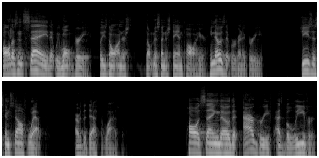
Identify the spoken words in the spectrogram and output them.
Paul doesn't say that we won't grieve. Please don't, under, don't misunderstand Paul here. He knows that we're going to grieve. Jesus himself wept over the death of Lazarus. Paul is saying, though, that our grief as believers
